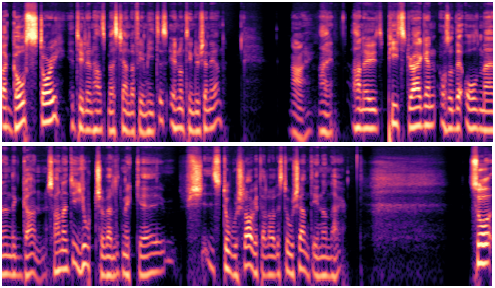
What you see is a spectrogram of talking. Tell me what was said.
A Ghost Story är tydligen hans mest kända film hittills. Är det någonting du känner igen? Nej. Nej. Han är ju Peace Dragon och så The Old Man and the Gun. Så han har inte gjort så väldigt mycket storslaget eller väldigt storkänt innan det här. Så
